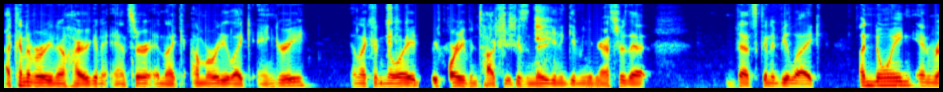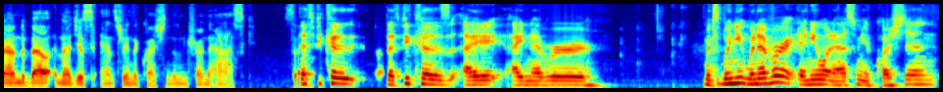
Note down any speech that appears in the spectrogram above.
I kind of already know how you're gonna answer, and like I'm already like angry and like annoyed before I even talk to you because I know you're gonna give me an answer that that's gonna be like annoying and roundabout, and not just answering the question that I'm trying to ask. So That's because that's because I I never when you whenever anyone asks me a question,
